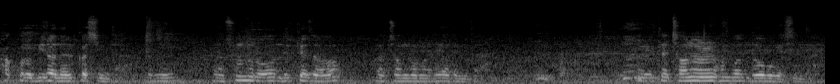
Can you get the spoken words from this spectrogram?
밖으로 밀어낼 것입니다. 그래서 어, 손으로 느껴서 어, 점검을 해야 됩니다. 일단 전원을 한번 넣어 보겠습니다.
